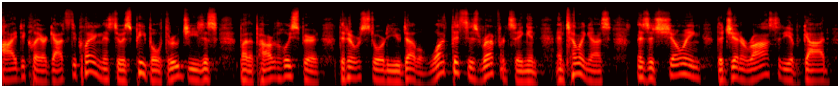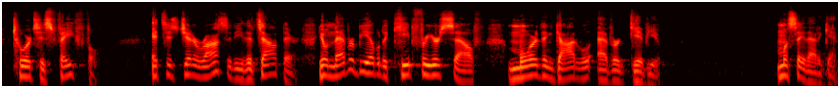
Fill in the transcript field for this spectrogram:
I declare, God's declaring this to his people through Jesus by the power of the Holy Spirit, that he'll restore to you double. What this is referencing and, and telling us is it's showing the generosity of God towards his faithful. It's his generosity that's out there. You'll never be able to keep for yourself more than God will ever give you I'm going to say that again.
